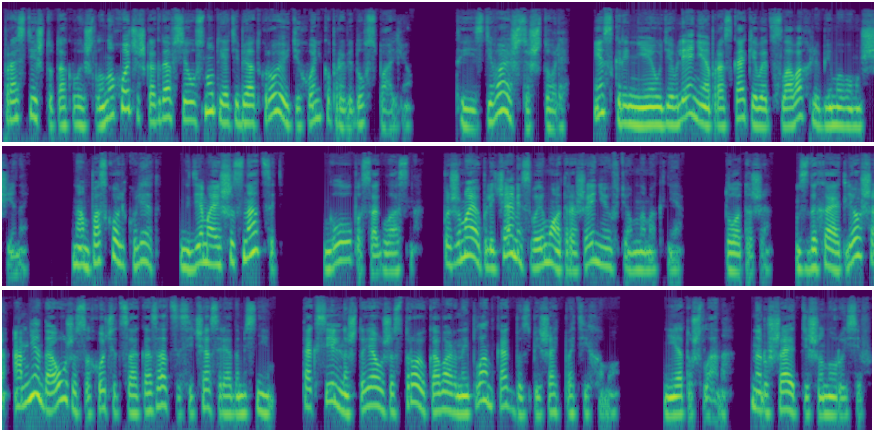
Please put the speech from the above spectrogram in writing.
Прости, что так вышло, но хочешь, когда все уснут, я тебя открою и тихонько проведу в спальню. Ты издеваешься, что ли? Искреннее удивление проскакивает в словах любимого мужчины. Нам по скольку лет? Где мои шестнадцать? Глупо, согласна. Пожимаю плечами своему отражению в темном окне. То-то же. Вздыхает Лёша, а мне до ужаса хочется оказаться сейчас рядом с ним. Так сильно, что я уже строю коварный план, как бы сбежать по-тихому. Нет уж, Лана, нарушает тишину Рысев.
